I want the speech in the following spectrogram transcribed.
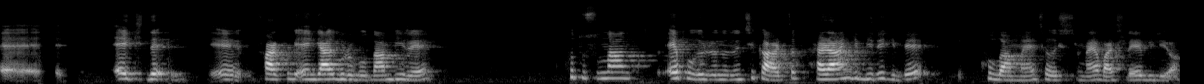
e, ek de, e, farklı bir engel grubundan biri kutusundan Apple ürününü çıkartıp herhangi biri gibi kullanmaya, çalıştırmaya başlayabiliyor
